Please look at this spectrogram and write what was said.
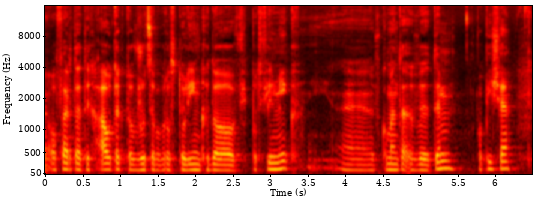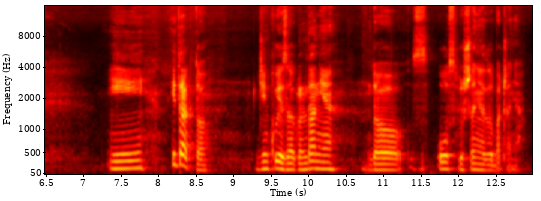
e, oferta tych autek, to wrzucę po prostu link do, pod filmik e, w w tym, w opisie. I, I tak to. Dziękuję za oglądanie. Do usłyszenia, zobaczenia.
